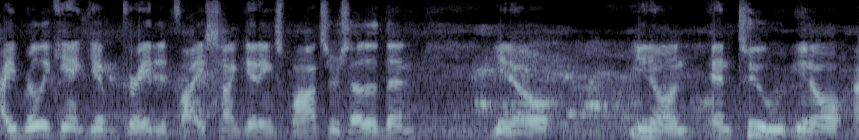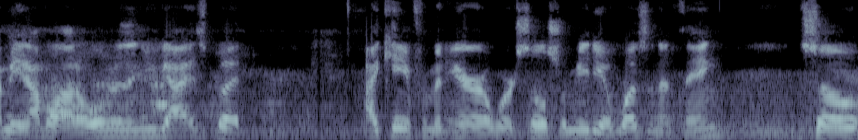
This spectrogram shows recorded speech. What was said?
I really can't give great advice on getting sponsors other than, you know, you know, and, and two, you know, I mean, I'm a lot older than you guys, but I came from an era where social media wasn't a thing. So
